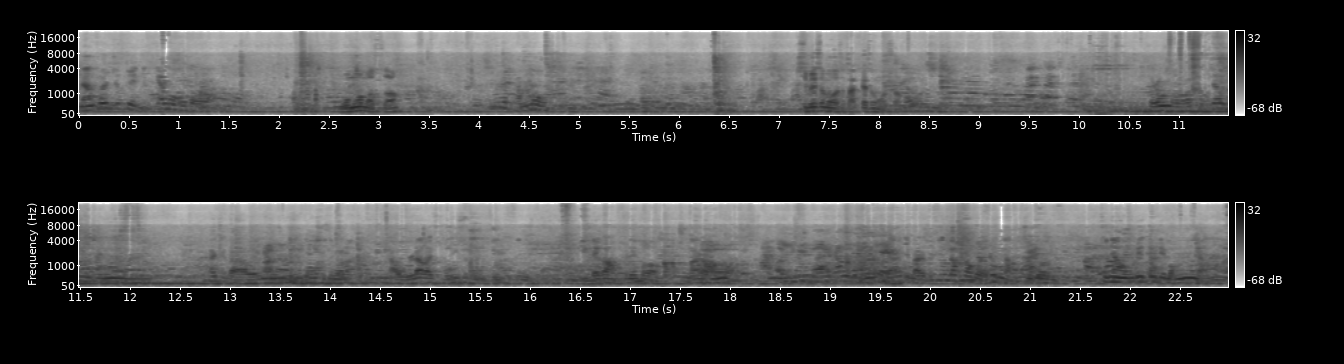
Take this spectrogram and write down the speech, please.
난 솔직히 늦게 먹어서 뭐 먹었어? 진짜 밥 먹었어. 집에서 먹어서 밖에서 먹었어? 그런 거 사적인 질문을 하지 마. 왜냐면 지금 다 올라갈 수 있으니까. 내가 그래서 말 아무 그렇게 하지 말고 생각하고 해, 생각. 지금 그냥 우리들이 먹는 게 아니야.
